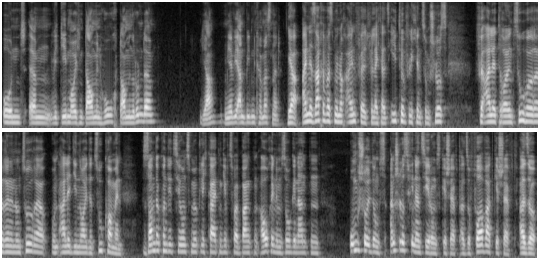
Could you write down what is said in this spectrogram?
Und ähm, wir geben euch einen Daumen hoch, Daumen runter. Ja, mehr wie anbieten können wir es nicht. Ja, eine Sache, was mir noch einfällt, vielleicht als i-Tüpfelchen zum Schluss, für alle treuen Zuhörerinnen und Zuhörer und alle, die neu dazukommen. Sonderkonditionsmöglichkeiten gibt es bei Banken auch in dem sogenannten Umschuldungsanschlussfinanzierungsgeschäft, also Vorwartgeschäft. Also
